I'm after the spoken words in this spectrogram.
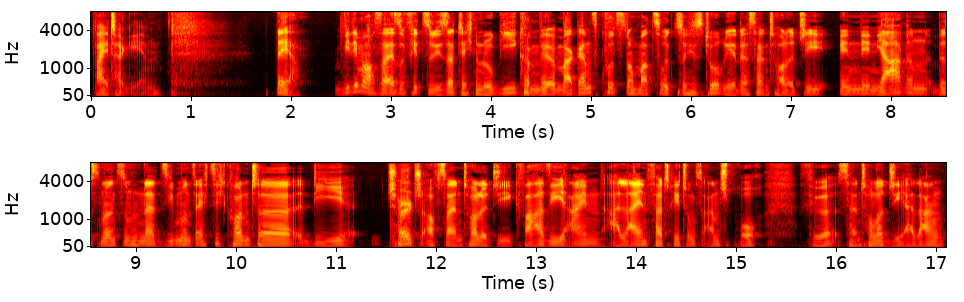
weitergehen. Naja, wie dem auch sei, so viel zu dieser Technologie, kommen wir mal ganz kurz nochmal zurück zur Historie der Scientology. In den Jahren bis 1967 konnte die Church of Scientology quasi einen Alleinvertretungsanspruch für Scientology erlang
